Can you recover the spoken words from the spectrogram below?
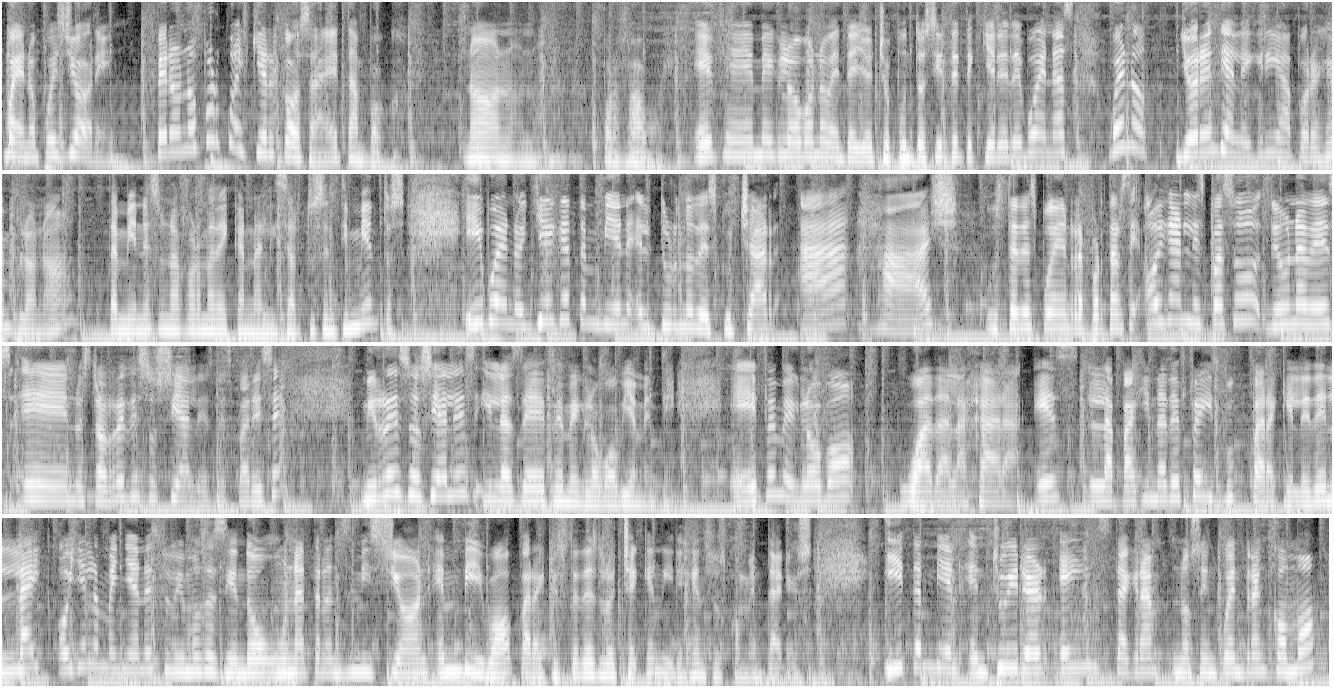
Bueno, pues lloren, pero no por cualquier cosa, ¿eh? Tampoco. No, no, no, no por favor. FM Globo 98.7 te quiere de buenas. Bueno, lloren de alegría, por ejemplo, ¿no? También es una forma de canalizar tus sentimientos. Y bueno, llega también el turno de escuchar a Hash. Ustedes pueden reportarse. Oigan, les paso de una vez eh, nuestras redes sociales, ¿les parece? Mis redes sociales y las de FM Globo, obviamente. FM Globo Guadalajara es la página de Facebook para que le den like. Hoy en la mañana estuvimos haciendo una transmisión en vivo para que ustedes lo chequen y dejen sus comentarios. Y también en Twitter e Instagram nos encuentran como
